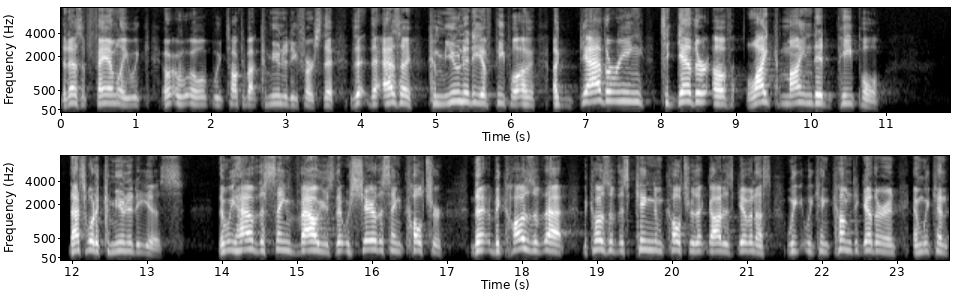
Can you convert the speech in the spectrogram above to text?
That as a family, we, uh, uh, or, or we talked about community first, that, that, that as a community of people, a, a gathering together of like minded people, that's what a community is. That we have the same values, that we share the same culture, that because of that, because of this kingdom culture that God has given us, we, we can come together and, and we can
